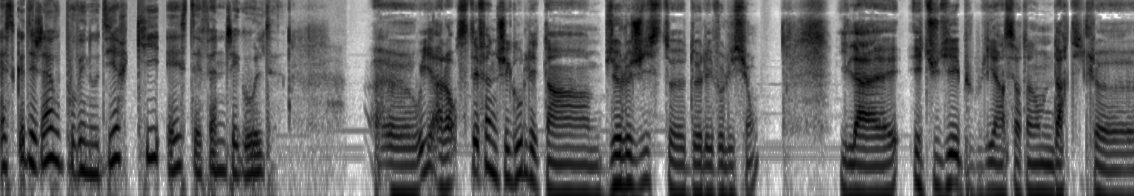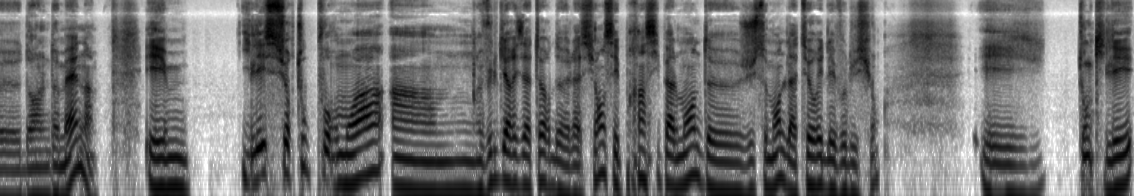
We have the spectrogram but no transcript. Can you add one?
Est-ce que déjà vous pouvez nous dire qui est Stephen Jay Gould? Euh, Oui, alors Stephen Jay Gould est un biologiste de l'évolution. Il a étudié et publié un certain nombre d'articles euh, dans le domaine. Et il est surtout pour moi un vulgarisateur de la science et principalement de, justement de la théorie de l'évolution. Et donc il est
